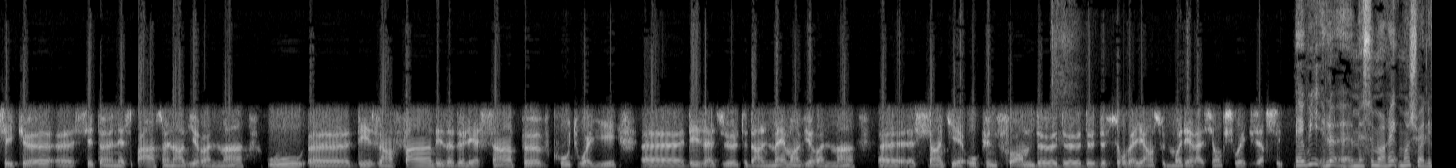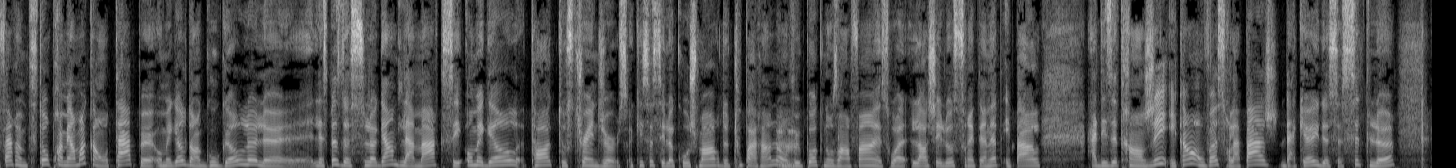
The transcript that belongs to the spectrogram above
c'est que euh, c'est un espace, un environnement où euh, des enfants, des adolescents peuvent côtoyer euh, des adultes dans le même environnement euh, sans qu'il y ait aucune forme de, de, de, de, surveillance ou de modération qui soit exercée. Ben oui, là, euh, Monsieur Morin, moi je suis allé faire un petit tour. Premièrement, quand on tape euh, Omegle dans Google, l'espèce de slogan de la marque, c'est Omegle Talk to Strangers. Ok, ça c'est le cauchemar de tout parent. Là. On mm-hmm. veut pas que nos enfants soient lâchés là sur Internet et parlent à des étrangers. Et quand on va sur la page d'accueil de ce site-là,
